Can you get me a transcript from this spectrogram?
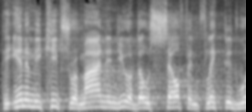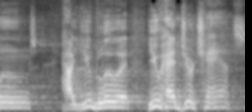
The enemy keeps reminding you of those self inflicted wounds, how you blew it, you had your chance.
